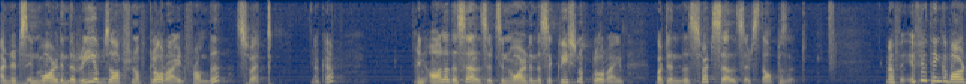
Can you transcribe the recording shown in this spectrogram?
and it's involved in the reabsorption of chloride from the sweat. Okay? In all other cells, it's involved in the secretion of chloride but in the sweat cells, it's the opposite. Now, if you think about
